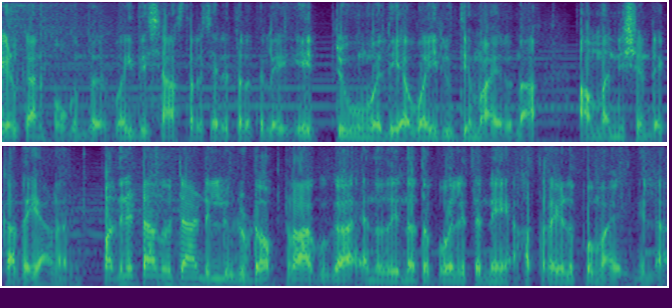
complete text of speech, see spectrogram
കേൾക്കാൻ പോകുന്നത് വൈദ്യശാസ്ത്ര ചരിത്രത്തിലെ ഏറ്റവും വലിയ വൈരുദ്ധ്യമായിരുന്ന ആ മനുഷ്യന്റെ കഥയാണ്. പതിനെട്ടാം നൂറ്റാണ്ടിൽ ഒരു ഡോക്ടർ ആകുക എന്നത് ഇന്നത്തെ പോലെ തന്നെ അത്ര എളുപ്പമായിരുന്നില്ല.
